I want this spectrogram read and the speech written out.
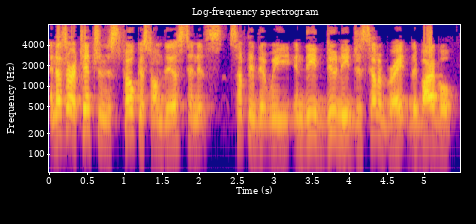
And as our attention is focused on this, and it's something that we indeed do need to celebrate, the Bible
